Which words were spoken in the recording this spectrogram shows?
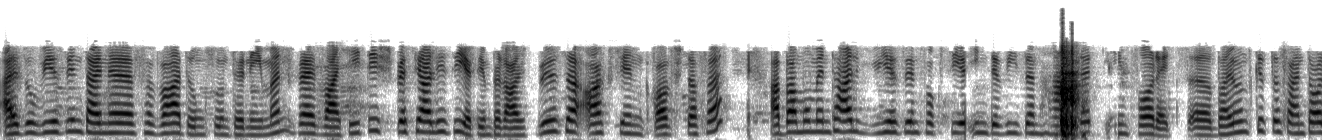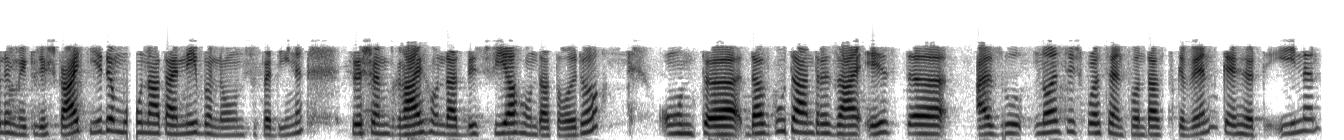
Also wir sind ein Verwaltungsunternehmen, weltweit tätig, spezialisiert im Bereich Börse, Aktien, Rohstoffe. Aber momentan wir sind fokussiert in Devisenhandel, in Forex. Äh, bei uns gibt es eine tolle Möglichkeit, jeden Monat ein Nebenlohn zu verdienen, zwischen 300 bis 400 Euro. Und äh, das Gute andere Seite ist, äh, also 90 Prozent von das Gewinn gehört Ihnen,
